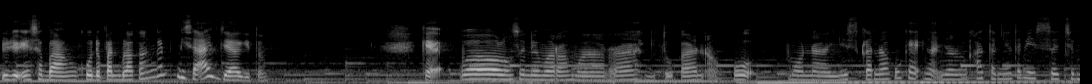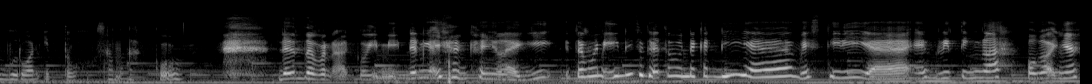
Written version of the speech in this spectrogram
duduknya sebangku depan belakang kan bisa aja gitu. Kayak wow langsung dia marah-marah gitu kan. Aku mau nangis karena aku kayak nggak nyangka ternyata nih secemburuan itu sama aku dan teman aku ini. Dan nggak nyangkanya lagi teman ini juga teman dekat dia bestie dia everything lah pokoknya.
